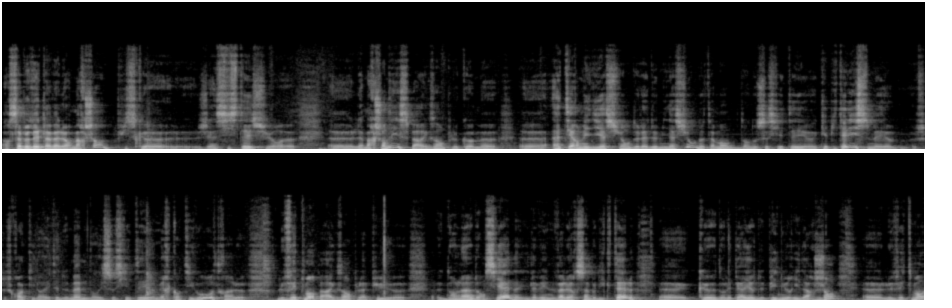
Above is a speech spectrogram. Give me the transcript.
Alors ça peut être la valeur marchande, puisque j'ai insisté sur euh, euh, la marchandise, par exemple, comme euh, intermédiation de la domination, notamment dans nos sociétés capitalistes, mais je, crois qu'il en était de même dans les sociétés mercantiles ou autres. Hein. Le, vêtement, par exemple, a pu, dans l'Inde ancienne, il avait une valeur symbolique telle que dans les périodes de pénurie d'argent, le vêtement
